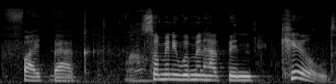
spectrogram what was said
fight back. So many women have been killed,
